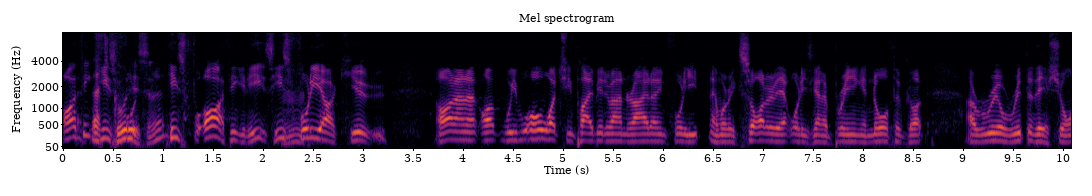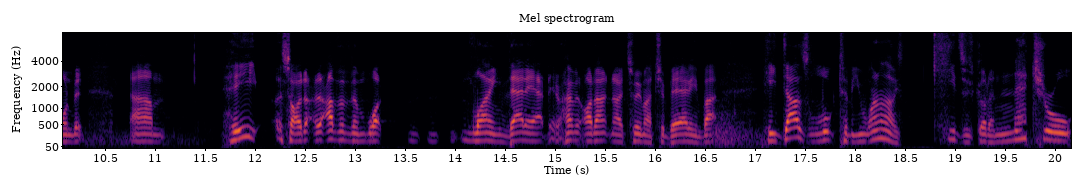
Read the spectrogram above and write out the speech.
I think That's his good, foot, isn't it? His oh, I think it is. His footy IQ. I don't know. I, we all watch him play a bit of under eighteen footy, and we're excited about what he's going to bring. And North have got a real ripper there, Sean. But um, he. So other than what laying that out there, I don't know too much about him, but he does look to be one of those kids who's got a natural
